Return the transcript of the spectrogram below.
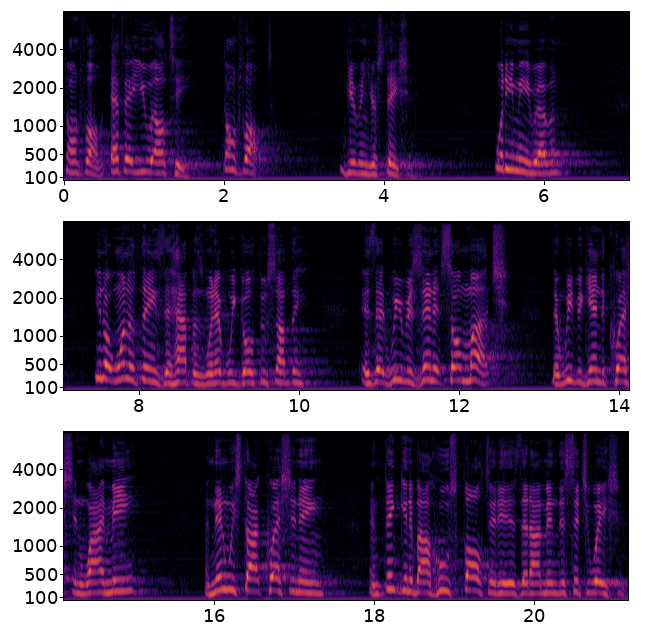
Don't fault. F A U L T. Don't fault giving your station. What do you mean, Reverend? You know, one of the things that happens whenever we go through something is that we resent it so much that we begin to question why me? And then we start questioning and thinking about whose fault it is that I'm in this situation.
